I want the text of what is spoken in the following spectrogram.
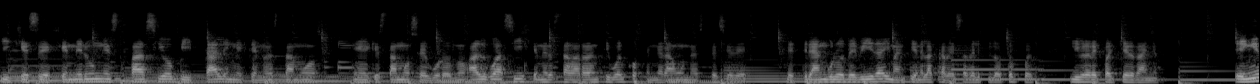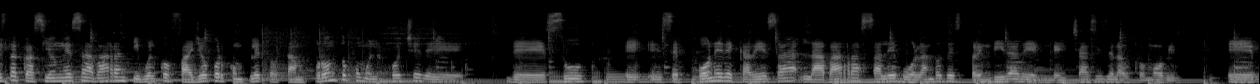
y que se genere un espacio vital en el que no estamos en el que estamos seguros, ¿no? Algo así genera esta barra antivuelco, genera una especie de, triángulo de vida y mantiene la cabeza del piloto pues libre de cualquier daño. En esta ocasión esa barra antivuelco falló por completo, tan pronto como el coche de, de su eh, eh, se pone de cabeza, la barra sale volando desprendida del chasis del automóvil. Eh,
